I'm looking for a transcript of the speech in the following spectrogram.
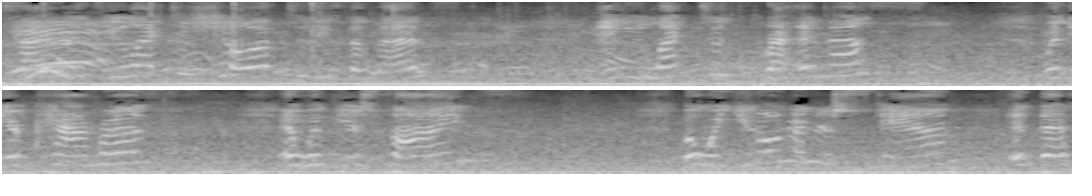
Cyrus, you like to show up to these events and you like to threaten us with your cameras and with your signs but what you don't understand is that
